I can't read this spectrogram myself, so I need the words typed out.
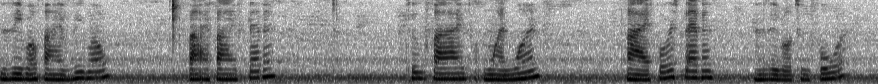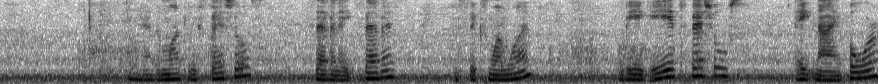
050 557 2511 547 024 we have the monthly specials 787 611 Big Ed specials 894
